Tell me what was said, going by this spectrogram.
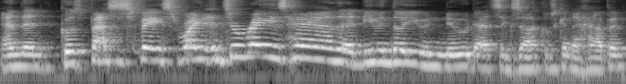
and then goes past his face right into Rey's hand. And even though you knew that's exactly what's going to happen,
